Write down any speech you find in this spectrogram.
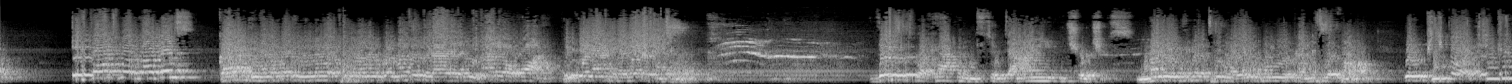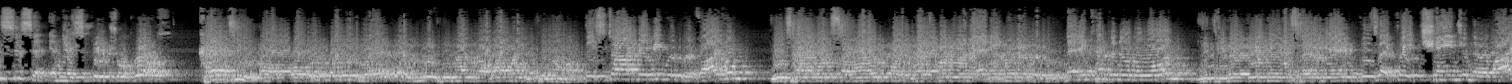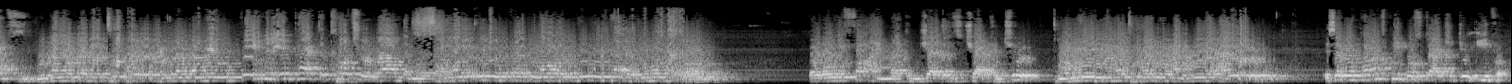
This is what happens to dying churches. When people are inconsistent in their spiritual growth. They start maybe with revival. Many come to know the Lord. There's that great change in their lives. They even impact the culture around them. But what we find, like in Judges chapter 2, is that when God's people start to do evil,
